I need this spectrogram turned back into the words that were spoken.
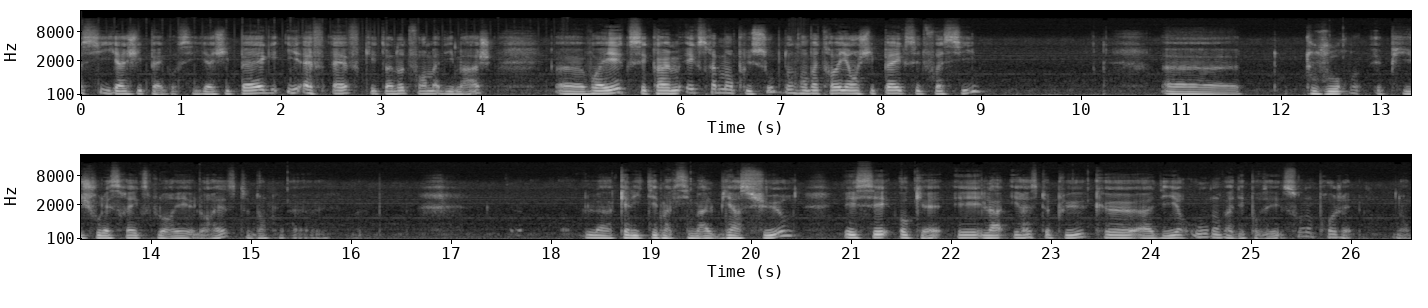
s'il y a JPEG aussi, il y a JPEG, IFF qui est un autre format d'image. Euh, vous voyez que c'est quand même extrêmement plus souple. Donc on va travailler en JPEG cette fois-ci. Euh, toujours. Et puis je vous laisserai explorer le reste. Donc euh, la qualité maximale bien sûr. Et c'est OK. Et là, il reste plus qu'à dire où on va déposer son projet. Donc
